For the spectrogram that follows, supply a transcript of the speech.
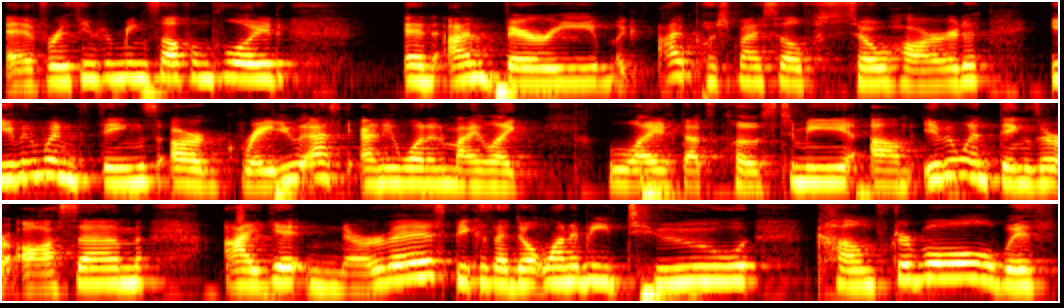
everything from being self employed. And I'm very, like, I push myself so hard. Even when things are great, you ask anyone in my, like, life that's close to me, um, even when things are awesome, I get nervous because I don't want to be too comfortable with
